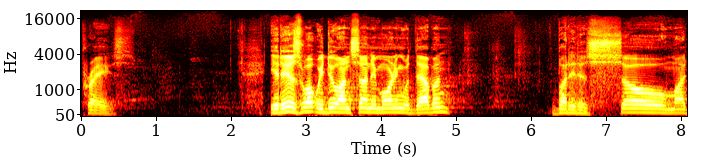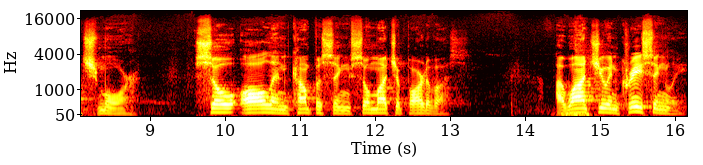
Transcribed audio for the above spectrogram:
praise. It is what we do on Sunday morning with Devin but it is so much more, so all encompassing, so much a part of us. I want you increasingly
